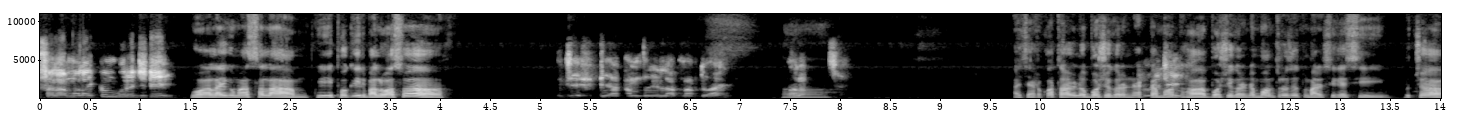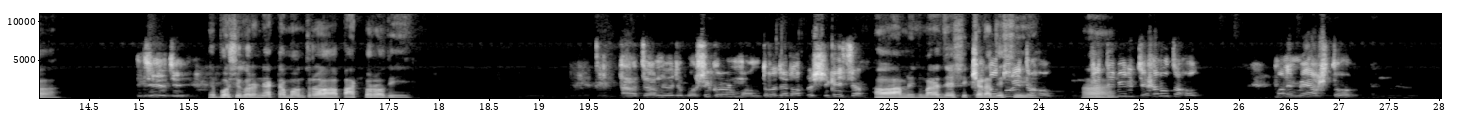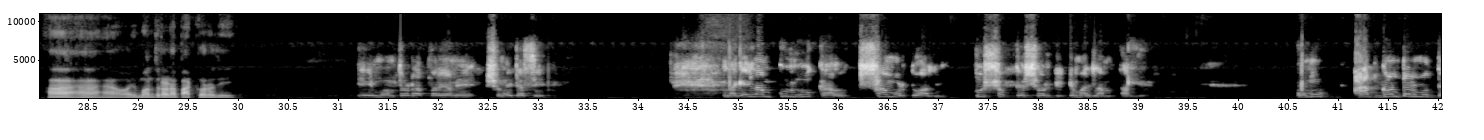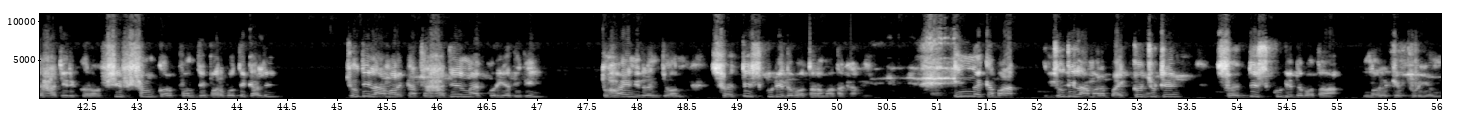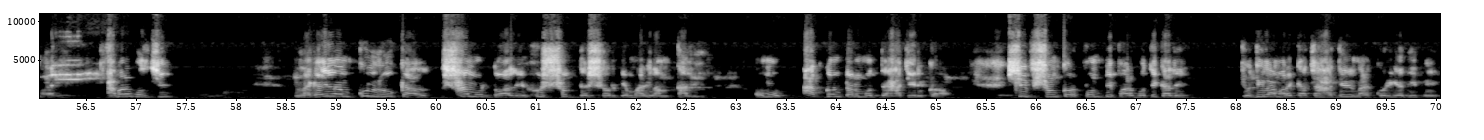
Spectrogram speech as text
আসসালামু আলাইকুম গুরুজি। ওয়ালাইকুম আসসালাম। কি ফকির ভালো আছো? জি আলহামদুলিল্লাহ আপনার দোয়ায় ভালো আছি। আচ্ছা একটা কথা হইল বশীকরণ একটা মন্ত্র হ্যাঁ বশীকরণের মন্ত্র যে তোমার শিখাইছি বুঝছ? জি জি। বশীকরণ একটা মন্ত্র পাঠ করো দি। আচ্ছা আমি ওই যে বশীকরণ মন্ত্র যেটা আপনি শিখাইছেন হ্যাঁ আমি তোমার যে শিক্ষাটা দিছি। হ্যাঁ। পৃথিবীর যেখানেও তা হোক মানে মেয়ে আসতে হবে। হ্যাঁ হ্যাঁ হ্যাঁ ওই মন্ত্রটা পাঠ করো দি এই মন্ত্রটা আপনারে আমি শোনাইতাছি। লাগাইলাম কুলহু কাল সামর্দ আলী স্বর্গে মারিলাম তালি। অমুক আধ ঘণ্টার মধ্যে হাজির পন্থী পার্বতী কালী। যদি আমার কাছে হাজির না করিয়া দিবি, দোহাই নিরঞ্জন, ছয়ত্রিশ কোটি দেবতার মাতা কালী। ইন্নাকাবাদ যদি আমার বাক্য চুটে ছয়ত্রিশ কোটি দেবতা নরকে পুড়িয়ে মারে। আবার বলছি লাগাইলাম কুল্লু কাল সামর্দ আলী হুস শব্দের স্বর্গে মারিলাম তালি। অমুক আধ ঘণ্টার মধ্যে হাজির করো। শিব শঙ্কর পন্থী পার্বতী কালী যদি আমার কাছে হাজির না করিয়া দিবে,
